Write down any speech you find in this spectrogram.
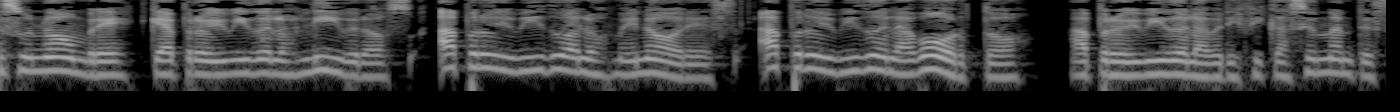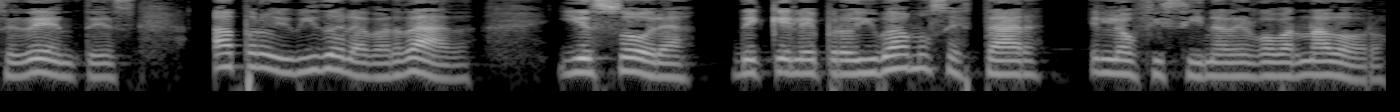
es un hombre que ha prohibido los libros, ha prohibido a los menores, ha prohibido el aborto, ha prohibido la verificación de antecedentes, ha prohibido la verdad, y es hora de que le prohibamos estar en la oficina del gobernador.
